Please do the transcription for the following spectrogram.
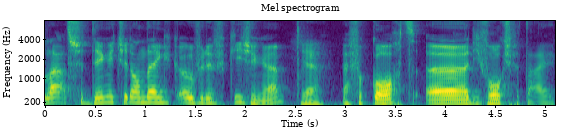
laatste dingetje dan, denk ik, over de verkiezingen. ja. Even kort. eh, die Volkspartij.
